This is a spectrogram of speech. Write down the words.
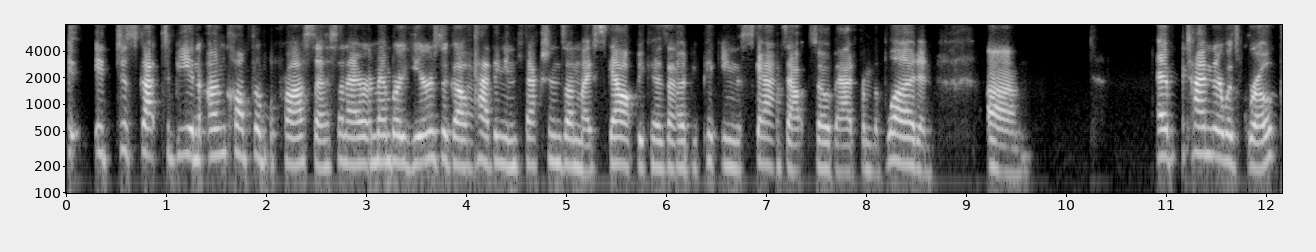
it, just got to be an uncomfortable process. And I remember years ago having infections on my scalp because I would be picking the scabs out so bad from the blood. And um, every time there was growth,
